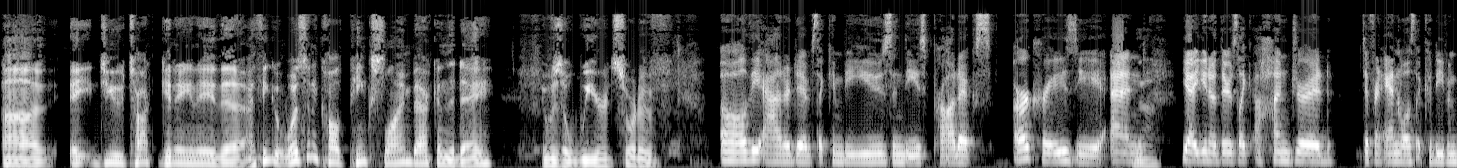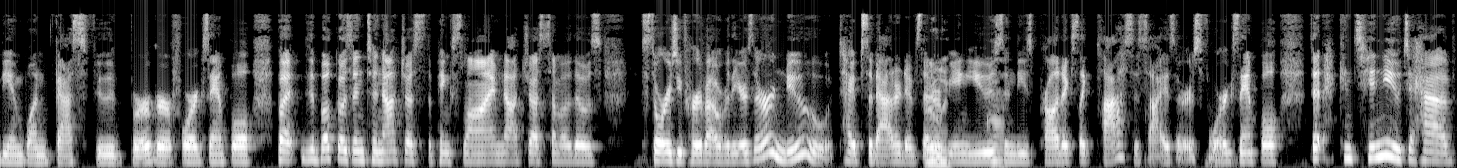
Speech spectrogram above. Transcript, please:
Uh, eh, do you talk, get any of the, I think it wasn't it called pink slime back in the day? It was a weird sort of. All the additives that can be used in these products are crazy. And yeah, yeah you know, there's like a hundred different animals that could even be in one fast food burger, for example. But the book goes into not just the pink slime, not just some of those stories you've heard about over the years. There are new types of additives that really? are being used wow. in these products, like plasticizers, for example, that continue to have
